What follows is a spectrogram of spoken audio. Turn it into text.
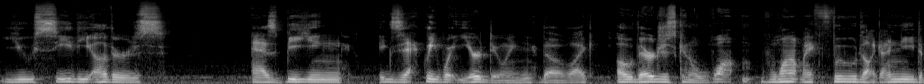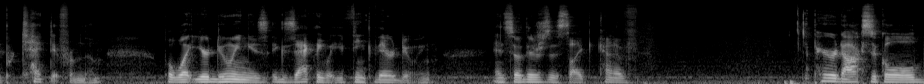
you see the others as being exactly what you're doing though like oh they're just going to want want my food like I need to protect it from them. But what you're doing is exactly what you think they're doing. And so there's this like kind of paradoxical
